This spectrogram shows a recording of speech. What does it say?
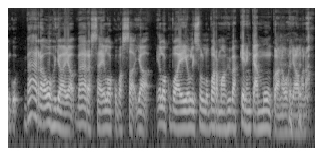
Niin kuin väärä ohjaaja väärässä elokuvassa ja elokuva ei olisi ollut varmaan hyvä kenenkään muunkaan ohjaamana.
